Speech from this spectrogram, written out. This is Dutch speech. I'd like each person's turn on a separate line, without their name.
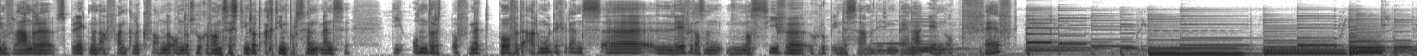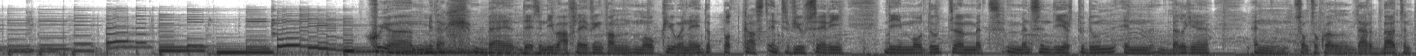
In Vlaanderen spreekt men afhankelijk van de onderzoeken van 16 tot 18 procent mensen die onder of net boven de armoedegrens uh, leven. Dat is een massieve groep in de samenleving, bijna 1 op 5.
Goedemiddag bij deze nieuwe aflevering van Mo Q&A, de podcast interviewserie die Mo doet eh, met mensen die ertoe doen in België en soms ook wel daarbuiten.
